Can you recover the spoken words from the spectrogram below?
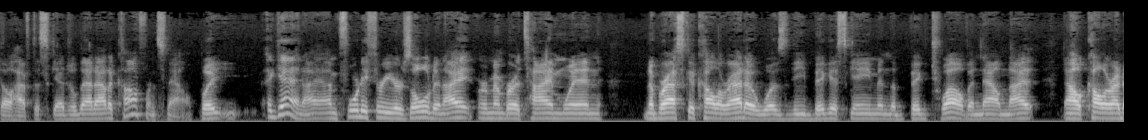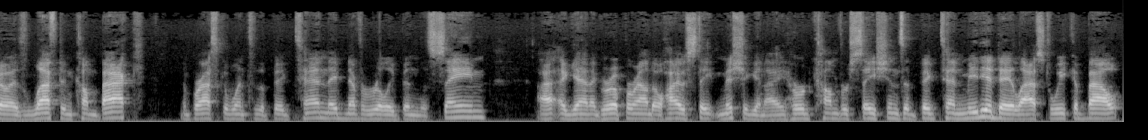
they'll have to schedule that out of conference now. But again, I, I'm 43 years old and I remember a time when Nebraska Colorado was the biggest game in the Big 12 and now now Colorado has left and come back. Nebraska went to the Big 10. They've never really been the same. I, again, I grew up around Ohio State, Michigan. I heard conversations at Big Ten Media Day last week about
